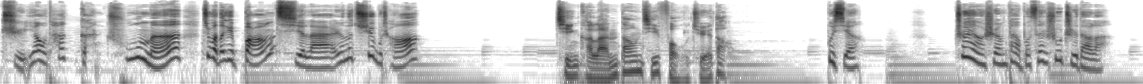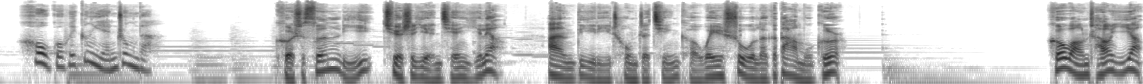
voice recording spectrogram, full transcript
只要他敢出门，就把他给绑起来，让他去不成？秦可兰当即否决道：“不行，这要是让大伯三叔知道了，后果会更严重的。”可是孙离却是眼前一亮，暗地里冲着秦可薇竖了个大拇哥。和往常一样，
